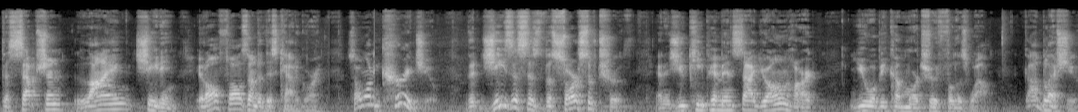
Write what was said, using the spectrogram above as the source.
deception, lying, cheating, it all falls under this category. So I want to encourage you that Jesus is the source of truth. And as you keep him inside your own heart, you will become more truthful as well. God bless you.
